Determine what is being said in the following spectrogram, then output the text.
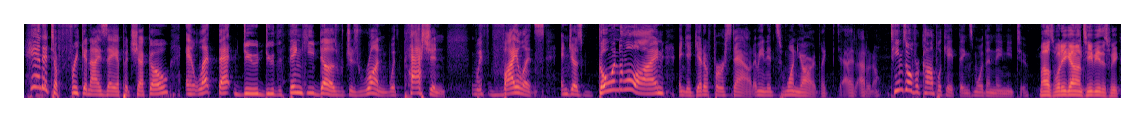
hand it to freaking Isaiah Pacheco and let that dude do the thing he does, which is run with passion, with violence, and just go into the line and you get a first down. I mean, it's one yard. Like I, I don't know. Teams overcomplicate things more than they need to. Myles, what do you got on TV this week?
